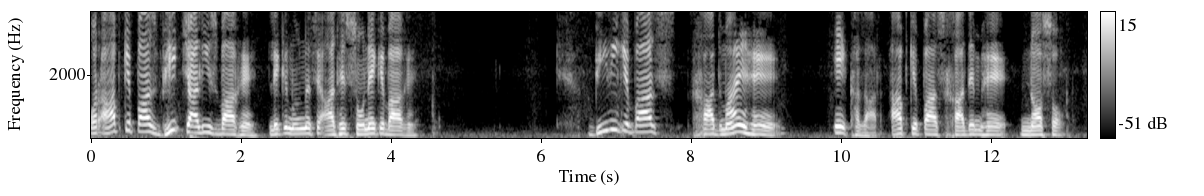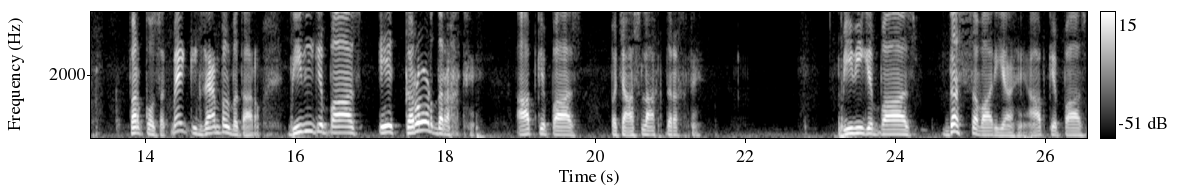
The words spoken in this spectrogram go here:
और आपके पास भी चालीस बाग हैं, लेकिन उनमें से आधे सोने के बाग हैं। बीवी के पास खादमाएँ हैं एक हज़ार, आपके पास खादिम है नौ सौ। फ़र्क हो सकता मैं एक एग्ज़ाम्पल बता रहा हूँ। बीवी के पास एक करोड़ दरख्त हैं, आपके पास पचास लाख दरख्त हैं। बीवी के पास दस सवारियाँ हैं, आपके पास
